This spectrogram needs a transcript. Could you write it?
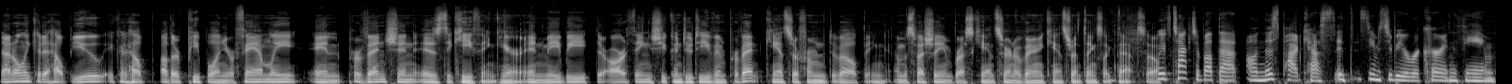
not only could it help you, it could help other people in your family. And prevention is the key thing here. And maybe there are things you can do to even prevent cancer from developing, um, especially in breast cancer and ovarian cancer and things like that. So We've talked about that on this podcast. It seems to be a recurring theme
